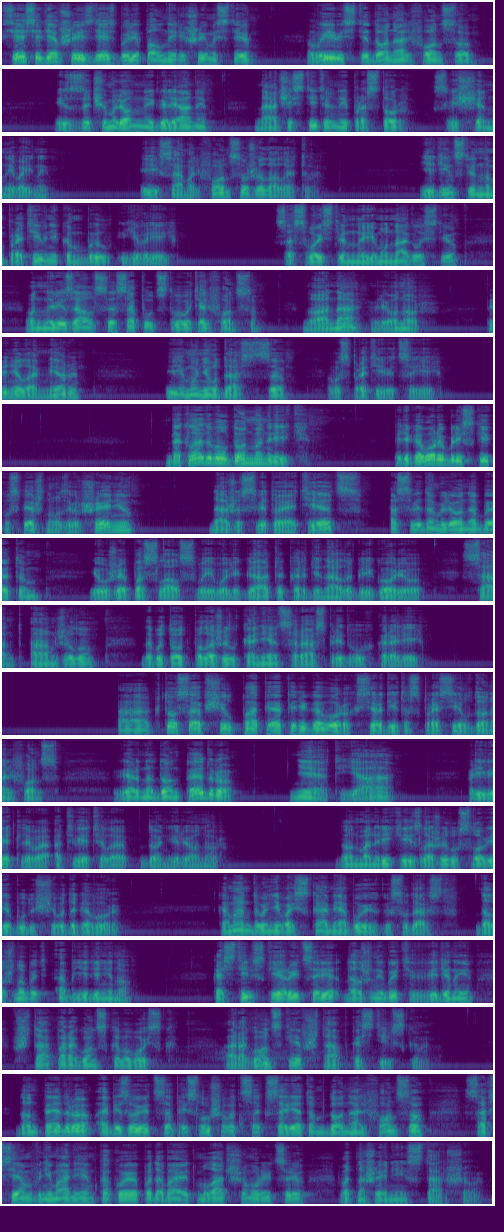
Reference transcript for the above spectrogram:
Все сидевшие здесь были полны решимости вывести Дона Альфонсо из зачумленной Голианы на очистительный простор священной войны. И сам Альфонсо желал этого. Единственным противником был еврей. Со свойственной ему наглостью он навязался сопутствовать Альфонсу. Но она, Леонор, приняла меры, и ему не удастся воспротивиться ей. Докладывал Дон Манрике. Переговоры близки к успешному завершению. Даже святой отец осведомлен об этом и уже послал своего легата, кардинала Григорио Сант-Анджело, дабы тот положил конец раз при двух королей. — А кто сообщил папе о переговорах? — сердито спросил Дон Альфонс. — Верно, Дон Педро? — Нет, я, — приветливо ответила Дон Елеонор. Дон Манрике изложил условия будущего договора. Командование войсками обоих государств должно быть объединено. Кастильские рыцари должны быть введены в штаб арагонского войска, арагонские — в штаб Кастильского. Дон Педро обязуется прислушиваться к советам Дона Альфонсо со всем вниманием, какое подобает младшему рыцарю в отношении старшего.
